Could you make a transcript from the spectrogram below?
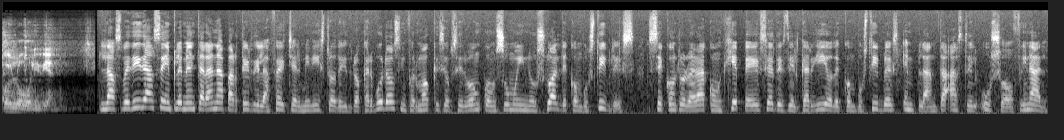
pueblo boliviano. Las medidas se implementarán a partir de la fecha. El ministro de Hidrocarburos informó que se observó un consumo inusual de combustibles. Se controlará con GPS desde el carguío de combustibles en planta hasta el uso final.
